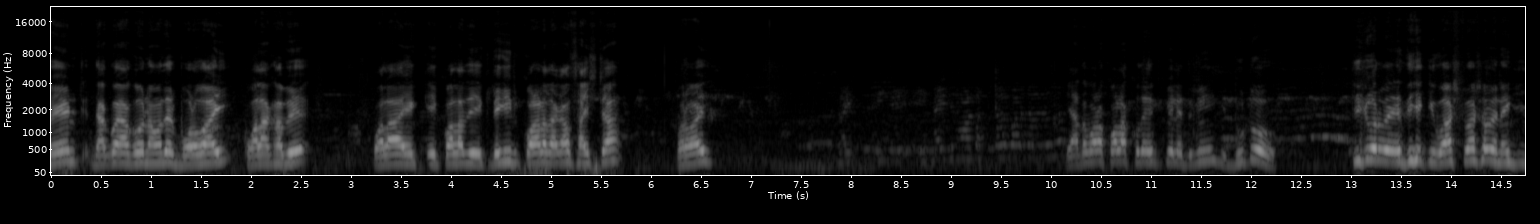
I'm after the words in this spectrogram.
ফ্রেন্ড দেখো এখন আমাদের বড় ভাই কলা খাবে। কলা এই- কলা দেখি কলাটা দেখাও সাইজটা বড় ভাই। এত বড় কলা কোথায় পেলে তুমি? দুটো। কি করবে? এদিকে কি ওয়াশ ওয়াশ হবে নাকি?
